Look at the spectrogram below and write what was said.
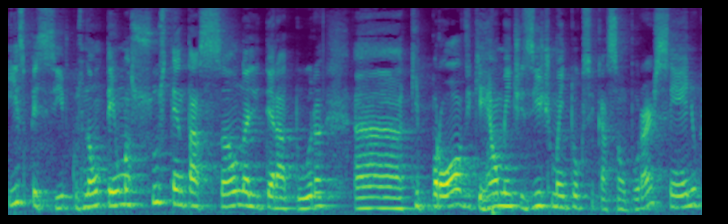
específicos, não tem uma sustentação na literatura uh, que prove que realmente existe uma intoxicação por arsênio.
